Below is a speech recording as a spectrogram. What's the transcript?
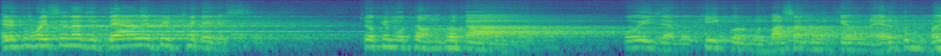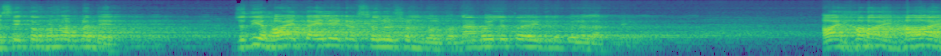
এরকম হয়েছে না যে দেয়ালে পিঠ থেকে গেছে। চোখে মুখে অন্ধকার। কই যাব, কি করব? বাঁচানোর কেউ না এরকম হয়েছে কখনো আপনাদের? যদি হয়, তাইলে এটার সলিউশন বলব। না হইলে তো এগুলো বলে নেই। হয় হয় হয়।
